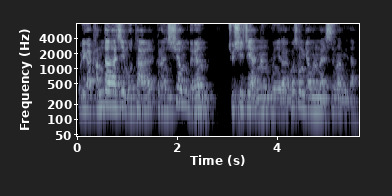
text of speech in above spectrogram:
우리가 감당하지 못할 그런 시험들은 주시지 않는 분이라고 성경은 말씀합니다.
